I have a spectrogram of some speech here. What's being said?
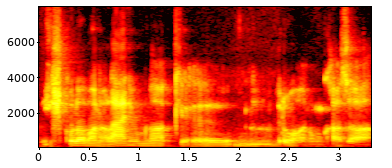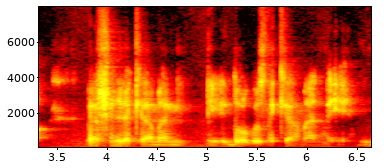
Iskola van a lányomnak, rohanunk haza, versenyre kell menni, dolgozni kell menni.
